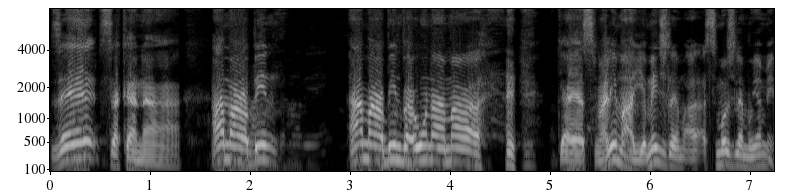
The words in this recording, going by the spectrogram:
זה סכנה. אמר רבין, אמר רבין ברונה אמר, השמאלים, הימין שלהם, השמאל שלהם הוא ימין.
